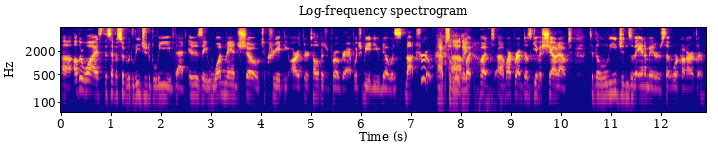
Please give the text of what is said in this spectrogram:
uh, otherwise, this episode would lead you to believe that it is a one man show to create the Arthur television program, which me and you know is not true. Absolutely. Uh, but but uh, Marc Brown does give a shout out to the legions of animators that work on Arthur.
